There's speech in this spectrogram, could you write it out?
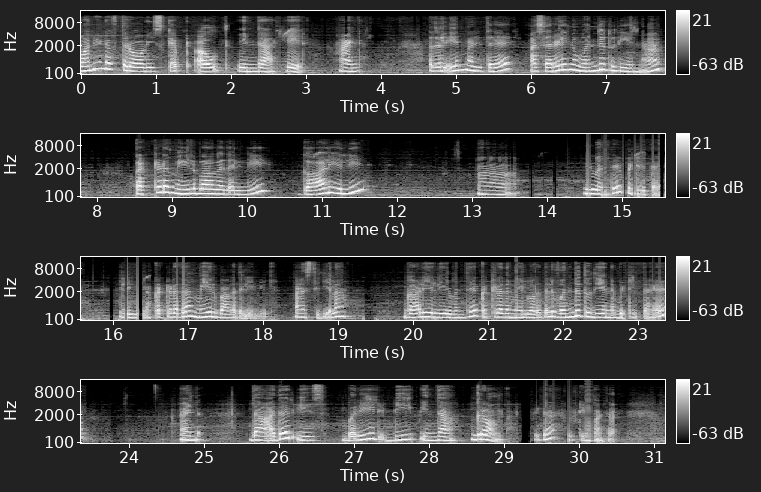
One end of the rod is kept out in the air and ಅದರಲ್ಲಿ ಏನು ಮಾಡಿರ್ತಾರೆ? ಆ ಸರಳಿನ ಒಂದು ತುದಿಯನ್ನು ಕಟ್ಟಡ ಮೇಲ್ಭಾಗದಲ್ಲಿ ಗಾಳಿಯಲ್ಲಿ ಇರುವಂತೆ ಬಿಟ್ಟಿರ್ತಾರೆ ಇಲ್ಲಿ ಕಟ್ಟಡದ ಮೇಲ್ಭಾಗದಲ್ಲಿ ಇಲ್ಲಿ ಕಾಣಿಸ್ತಿದೆಯಲ್ಲ? ಗಾಳಿಯಲ್ಲಿ ಇರುವಂತೆ ಕಟ್ಟಡದ ಮೇಲ್ಭಾಗದಲ್ಲಿ ಒಂದು ತುದಿಯನ್ನು ಬಿಟ್ಟಿರ್ತಾರೆ and the other is buried deep in the ground ಈಗ ಫಿಫ್ಟೀನ್ ಪಾಯಿಂಟ್ ಸೆವೆನ್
